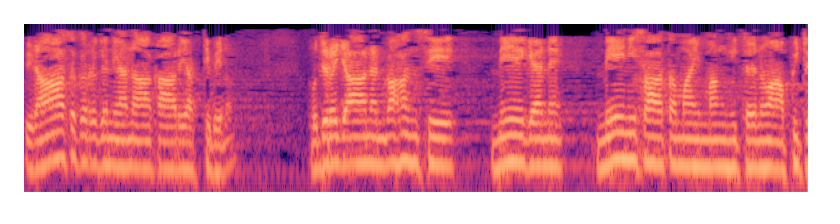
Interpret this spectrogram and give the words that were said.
විනාශ කරගෙන යන ආකාරයක් තිබෙනවා. බුදුරජාණන් වහන්සේ මේ ගැන මේ නිසා තමයි මං හිතනවා අපිට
